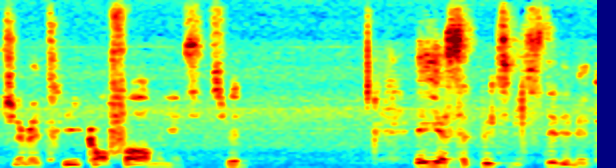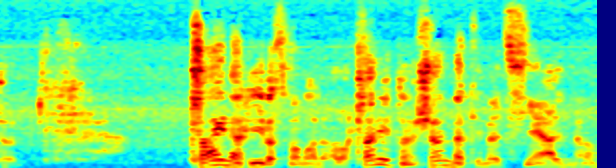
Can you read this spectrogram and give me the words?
géométrie conforme, et ainsi de suite. Et il y a cette multiplicité des méthodes. Klein arrive à ce moment-là. Alors, Klein est un jeune mathématicien allemand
